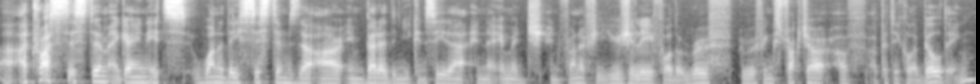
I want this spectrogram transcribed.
Uh, a truss system, again, it's one of these systems that are embedded, and you can see that in the image in front of you, usually for the roof, roofing structure of a particular building.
